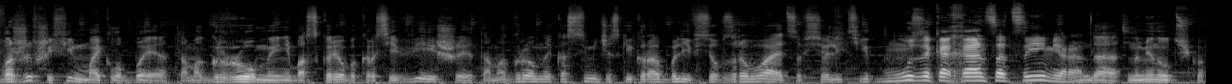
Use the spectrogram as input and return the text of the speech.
воживший фильм Майкла Бэя. Там огромные небоскребы, красивейшие, там огромные космические корабли, все взрывается, все летит. Музыка Ханса Циммера. Да, на минуточку.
